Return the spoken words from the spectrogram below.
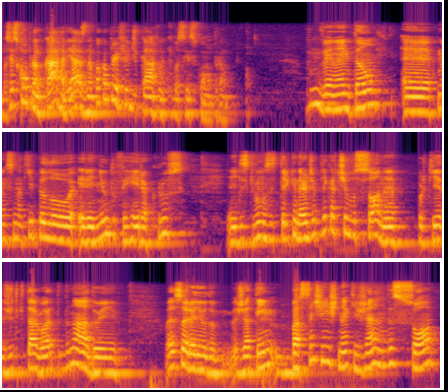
Vocês compram carro, aliás? Não? Qual é o perfil de carro que vocês compram? Vamos ver, né? Então, é, começando aqui pelo Erenildo Ferreira Cruz, ele diz que vamos ter que andar de aplicativo só, né? Porque do jeito que está agora tá danado e Olha só, Leonildo, já tem bastante gente né, que já anda só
